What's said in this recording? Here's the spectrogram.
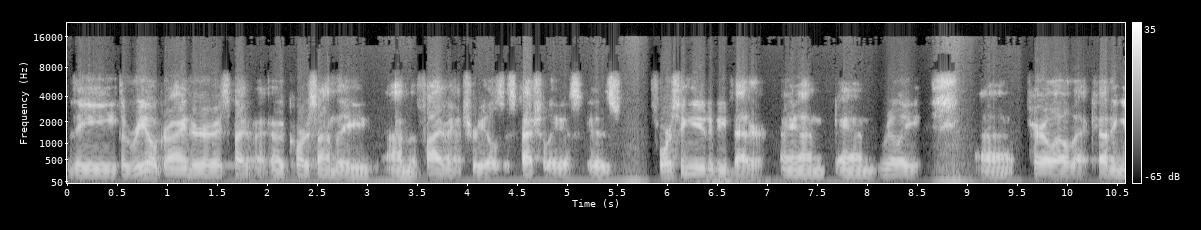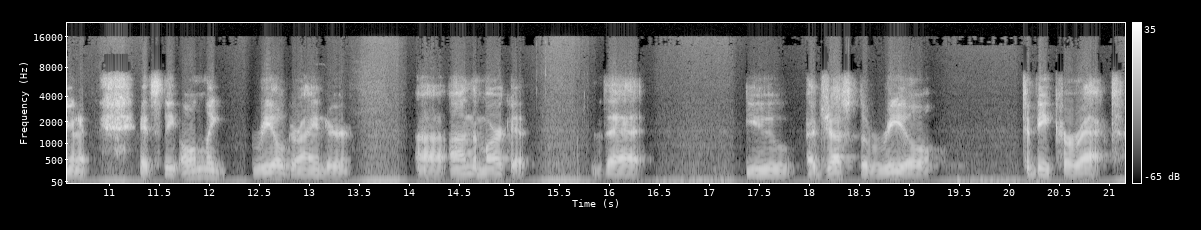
the the reel grinder, of course, on the on the five inch reels especially, is, is forcing you to be better and and really uh, parallel that cutting unit. It's the only reel grinder uh, on the market that you adjust the reel to be correct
